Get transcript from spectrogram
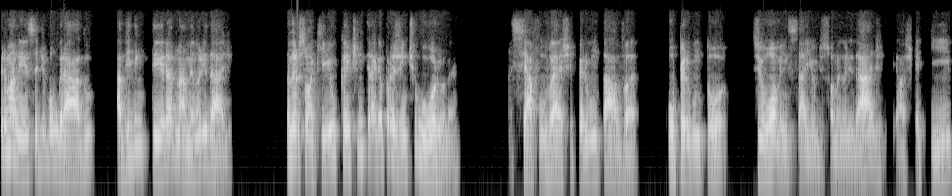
permaneça de bom grado a vida inteira na menoridade. Anderson, aqui o Kant entrega para gente o ouro, né? se a FUVEST perguntava ou perguntou se o homem saiu de sua minoridade, eu acho que aqui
